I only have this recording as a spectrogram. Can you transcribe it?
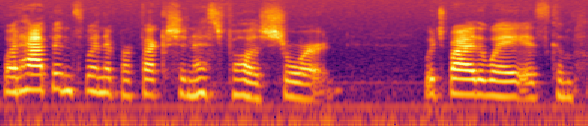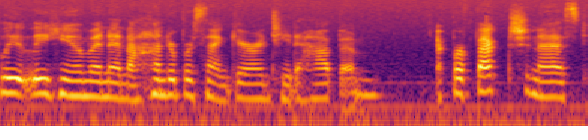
What happens when a perfectionist falls short? Which, by the way, is completely human and 100% guaranteed to happen. A perfectionist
